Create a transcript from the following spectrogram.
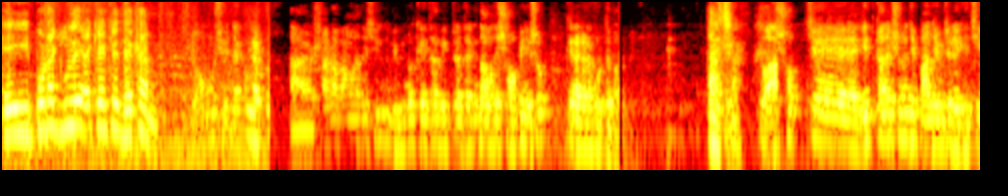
এই প্রোডাক্টগুলো একে একে দেখান। অবশ্যই দেখুন। আর সারা বাংলাদেশে কিন্তু বিভিন্ন ক্রেতা বিক্রেতা কিন্তু আমাদের শপে এসব কেনাকাটা করতে পারবে। আচ্ছা। তো আর সবচেয়ে ঈদ কালেকশনে যে পাঞ্জাবিটা রেখেছি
